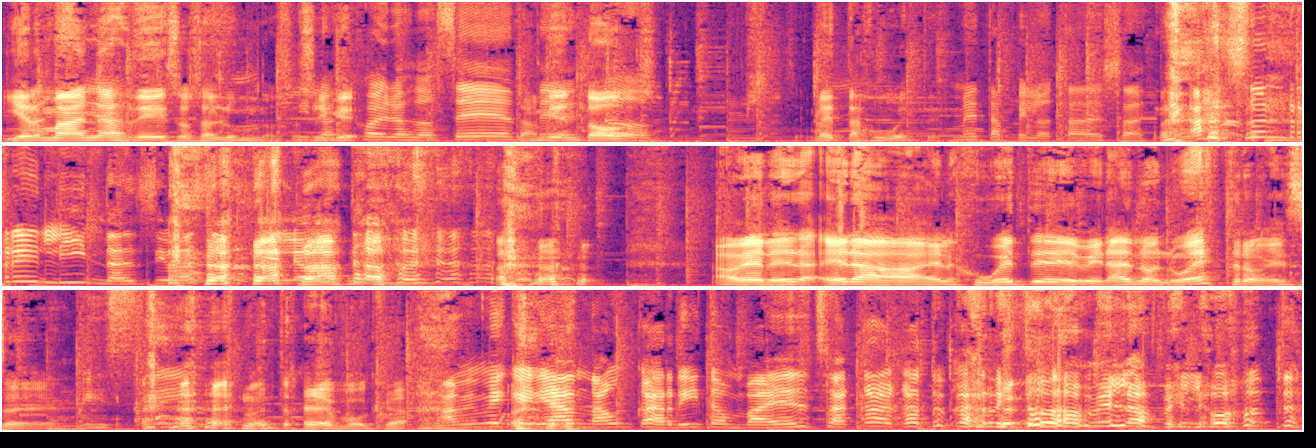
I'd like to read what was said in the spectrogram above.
y hermanas de esos alumnos. Y Así los que hijos de los docentes. también todo. todos. Meta juguete. Meta pelota de esas. Ay, son re lindas si vas a pelota. A ver, era, era el juguete de verano nuestro ese. y sí. nuestra época. A mí me querían dar un carrito en Bael. Saca acá tu carrito, dame la pelota.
